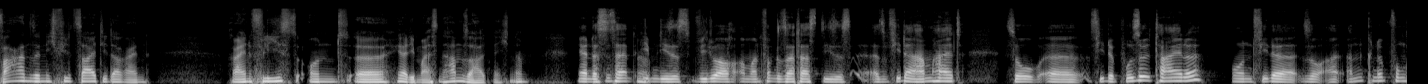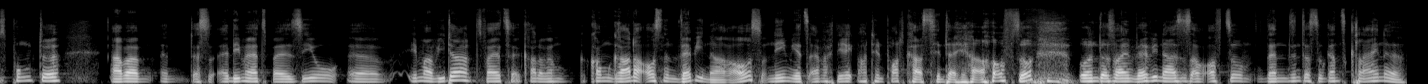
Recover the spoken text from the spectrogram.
wahnsinnig viel Zeit, die da rein reinfließt und äh, ja, die meisten haben sie halt nicht, ne? Ja, das ist halt ja. eben dieses, wie du auch am Anfang gesagt hast, dieses, also viele haben halt so äh, viele Puzzleteile und viele so Anknüpfungspunkte, aber äh, das erleben wir jetzt bei SEO äh, immer wieder. Das war jetzt ja gerade, wir kommen gerade aus einem Webinar raus und nehmen jetzt einfach direkt noch den Podcast hinterher auf. So. Und das war im Webinar, ist es auch oft so, dann sind das so ganz kleine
